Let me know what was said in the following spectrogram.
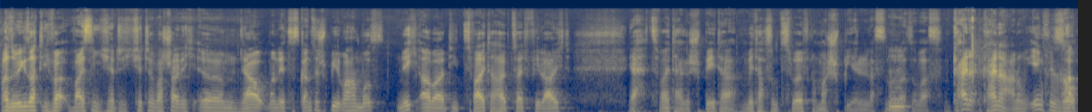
Also wie gesagt, ich weiß nicht, ich hätte, ich hätte wahrscheinlich, ähm, ja, ob man jetzt das ganze Spiel machen muss, nicht, aber die zweite Halbzeit vielleicht, ja, zwei Tage später, mittags um zwölf nochmal spielen lassen Mhm. oder sowas. Keine, keine Ahnung, irgendwie so.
